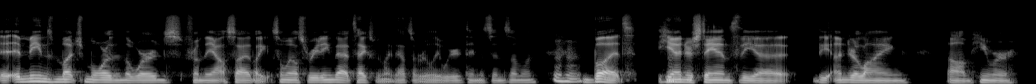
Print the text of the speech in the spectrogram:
it, means much more than the words from the outside. Like someone else reading that text, being like, "That's a really weird thing to send someone," Mhm. but he Mhm. understands the uh the underlying um humor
